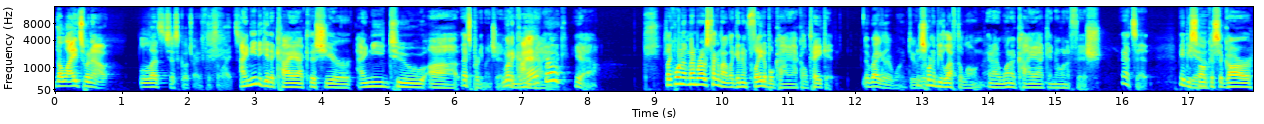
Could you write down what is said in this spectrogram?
the lights went out. Let's just go try to fix the lights. I need to get a kayak this year. I need to. uh That's pretty much it. want a I need kayak, bro? Yeah. Like when remember I was talking about like an inflatable kayak. I'll take it. the regular one, dude. I just want to be left alone, and I want a kayak and I want to fish. That's it. Maybe smoke a cigar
